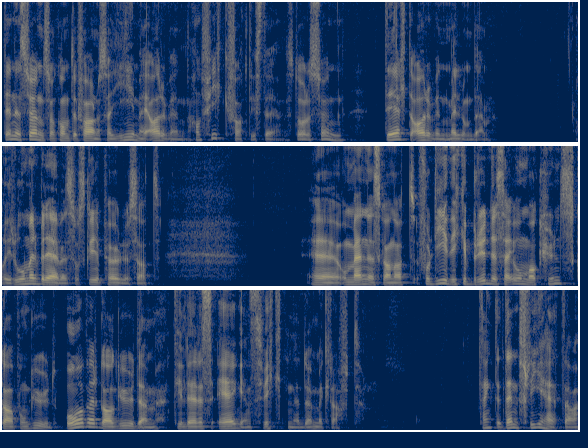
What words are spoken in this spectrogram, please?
Denne sønnen som kom til faren og sa 'gi meg arven', han fikk faktisk det. Det står at Sønnen delte arven mellom dem. Og I romerbrevet så skriver Paulus at eh, om menneskene at fordi de ikke brydde seg om å ha kunnskap om Gud, overga Gud dem til deres egen sviktende dømmekraft. Tenk deg, Den friheten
